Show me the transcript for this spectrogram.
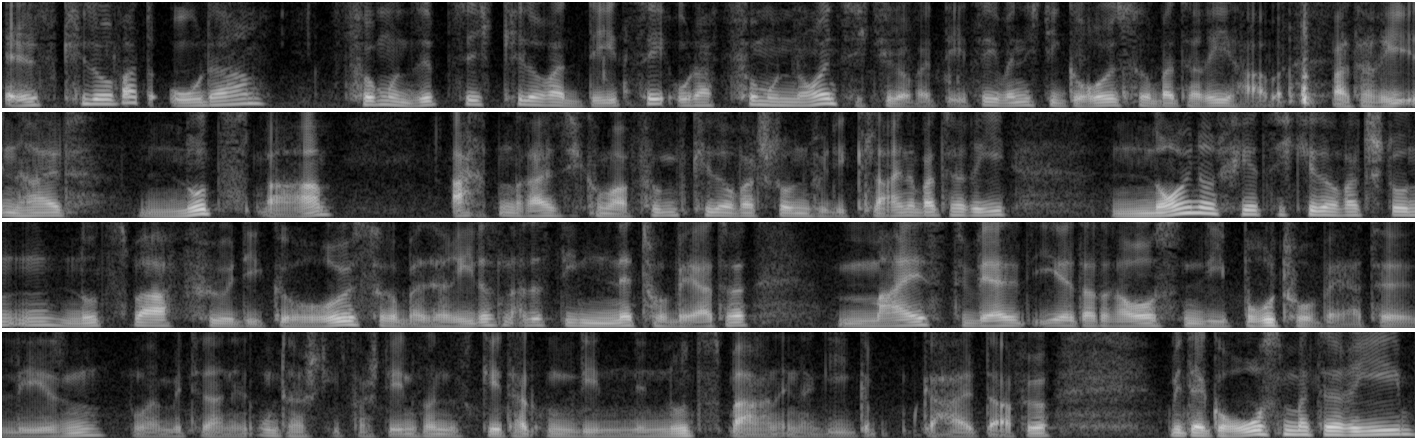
11 Kilowatt oder 75 Kilowatt DC oder 95 Kilowatt DC, wenn ich die größere Batterie habe. Batterieinhalt nutzbar 38,5 Kilowattstunden für die kleine Batterie, 49 Kilowattstunden nutzbar für die größere Batterie. Das sind alles die Nettowerte. Meist werdet ihr da draußen die Bruttowerte lesen, nur damit ihr dann den Unterschied verstehen könnt. Es geht halt um den, den nutzbaren Energiegehalt dafür. Mit der großen Batterie,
